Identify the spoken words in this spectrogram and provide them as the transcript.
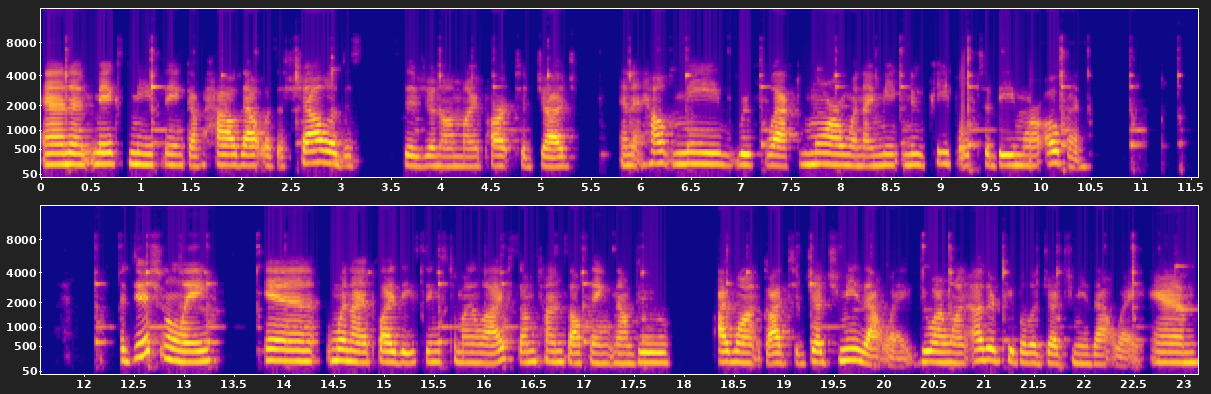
And it makes me think of how that was a shallow decision on my part to judge. And it helped me reflect more when I meet new people to be more open. Additionally, in when I apply these things to my life, sometimes I'll think, now do I want God to judge me that way? Do I want other people to judge me that way? And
